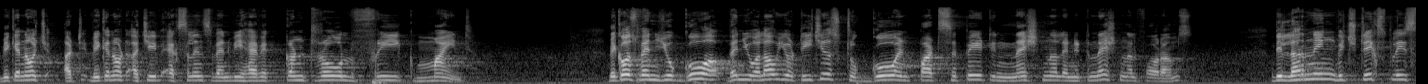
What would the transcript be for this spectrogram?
We cannot, we cannot achieve excellence when we have a control freak mind. Because when you go, when you allow your teachers to go and participate in national and international forums, the learning which takes place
